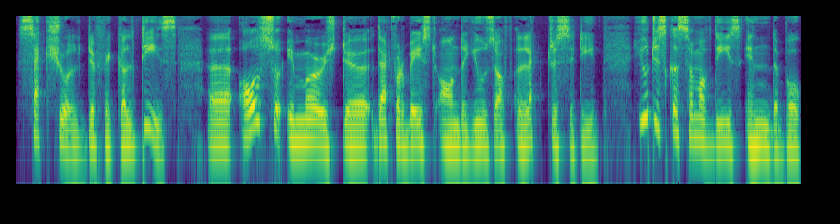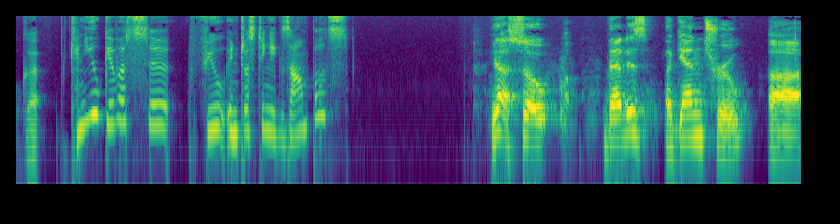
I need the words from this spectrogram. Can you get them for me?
sexual difficulties uh, also emerged uh, that were based on the use of electricity. You discuss some of these in the book. Uh, can you give us a few interesting examples? Yeah, so that is again true. Uh,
